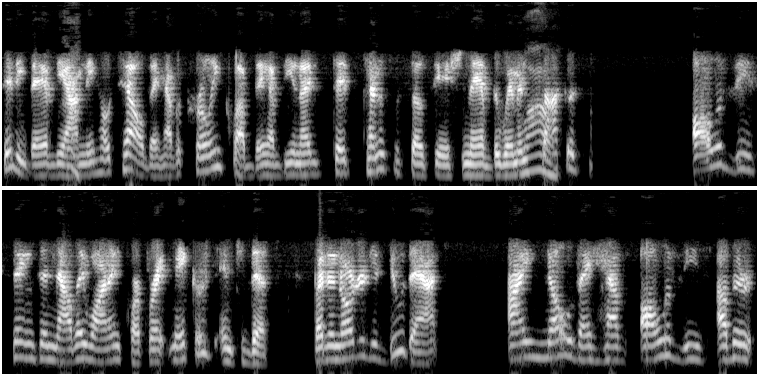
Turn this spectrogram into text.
city. They have the Omni Hotel. They have a curling club. They have the United States Tennis Association. They have the women's Wow. soccer all of these things and now they want to incorporate makers into this. But in order to do that, I know they have all of these other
